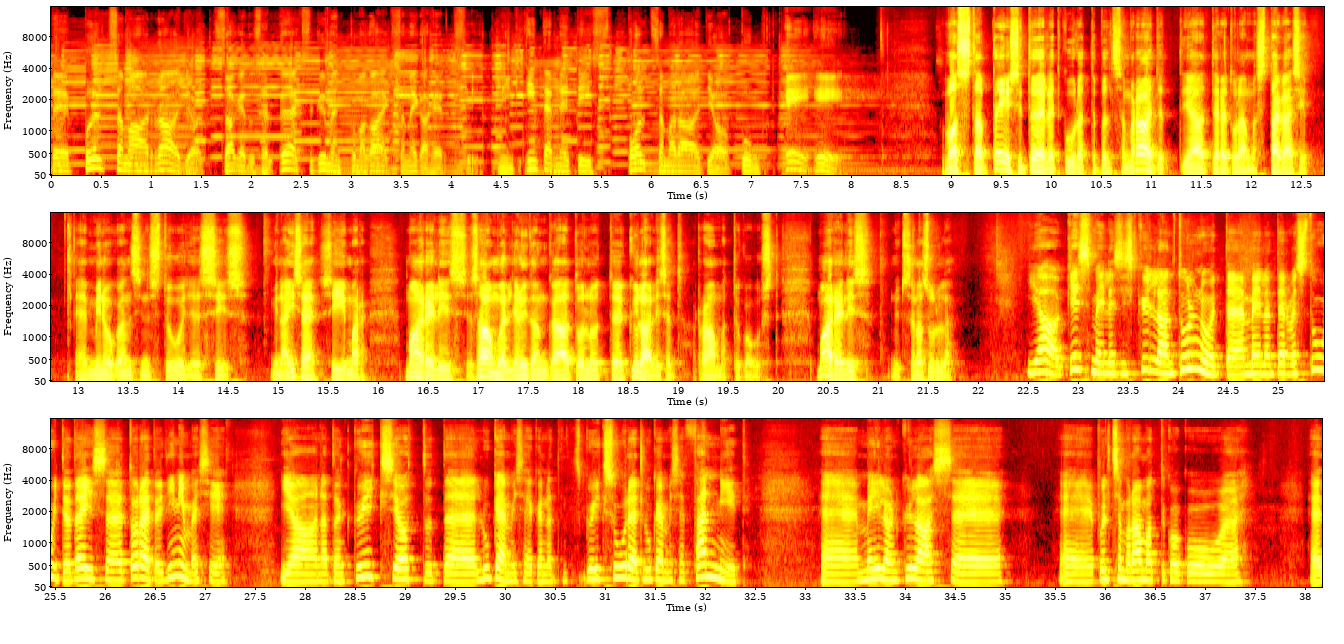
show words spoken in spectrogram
kuulate Põltsamaa raadiot sagedusel üheksakümmend koma kaheksa megahertsi ning internetis poltsamaaraadio.ee vastab täiesti tõele, et kuulate Põltsamaa raadiot ja tere tulemast tagasi. minuga on siin stuudios siis mina ise, Siimar, Maarja-Liis ja Saamuel ja nüüd on ka tulnud külalised raamatukogust. Maarja-Liis, nüüd sõna sulle. ja kes meile siis külla on tulnud, meil on terve stuudio täis toredaid inimesi ja nad on kõik seotud äh, lugemisega, nad on kõik suured lugemise fännid. meil on külas äh, äh, Põltsamaa raamatukogu äh,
